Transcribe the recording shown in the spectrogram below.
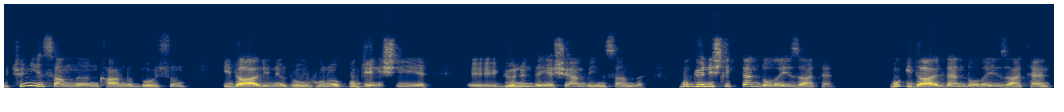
bütün insanlığın karnı doysun, idealini, ruhunu, bu genişliği e, gönlünde yaşayan bir insandı. Bu genişlikten dolayı zaten, bu idealden dolayı zaten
